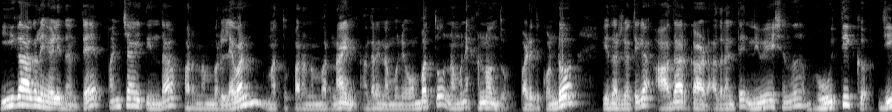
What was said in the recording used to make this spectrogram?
ಈಗಾಗಲೇ ಹೇಳಿದಂತೆ ಪಂಚಾಯತಿಯಿಂದ ಫಾರ್ ನಂಬರ್ ಲೆವೆನ್ ಮತ್ತು ಫಾರ್ ನಂಬರ್ ನೈನ್, ಅಂದರೆ ನಮೂನೆ ಒಂಬತ್ತು ನಮೂನೆ ಹನ್ನೊಂದು ಪಡೆದುಕೊಂಡು ಇದರ ಜೊತೆಗೆ ಆಧಾರ್ ಕಾರ್ಡ್, ಅದರಂತೆ ನಿವೇಶನದ ಭೌತಿಕ ಜಿ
